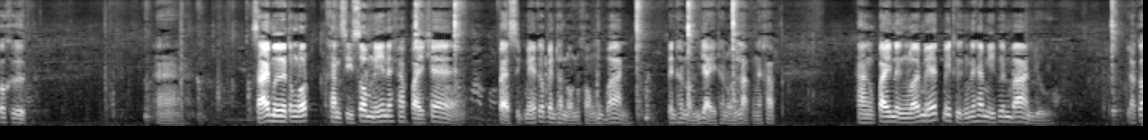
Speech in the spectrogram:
ก็คืออ่าซ้ายมือตรงรถคันสีส้มนี้นะครับ ไปแค่ 80 เมตร ก็เป็นถนนของหมู่บ้าน เป็นถนนใหญ่ถนนหลักนะครับ ห่างไป 100 เมตรไม่ถึงนะครับมีเพื่อนบ้านอยู่ แล้วก็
